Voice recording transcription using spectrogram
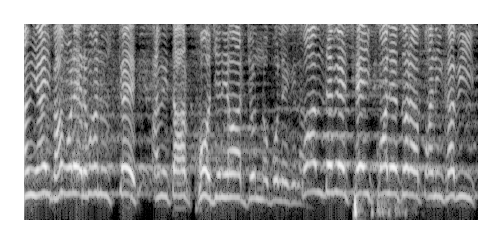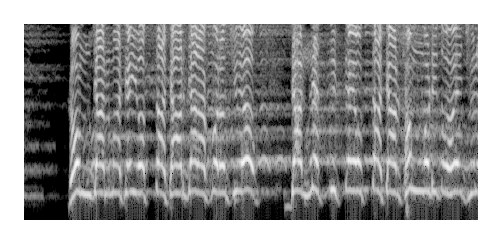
আমি এই ভাঙড়ের মানুষকে, আমি তার খোঁজ নেওয়ার জন্য বলে গেলাম। কল দেবে, সেই কলে তোরা পানি খাবি। রমজান মাসে অত্যাচার যারা করেছিল, যার নেতৃত্বে অত্যাচার সংগঠিত হয়েছিল,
